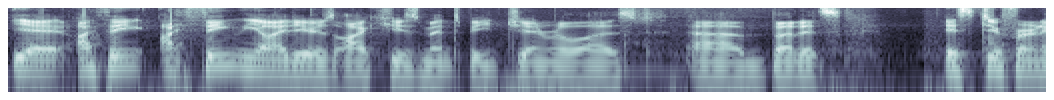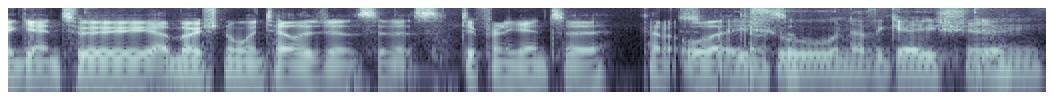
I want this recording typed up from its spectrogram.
yeah, I think I think the idea is IQ is meant to be generalized, uh, but it's it's different again to emotional intelligence, and it's different again to kind of all that kind of stuff. Spatial navigation.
